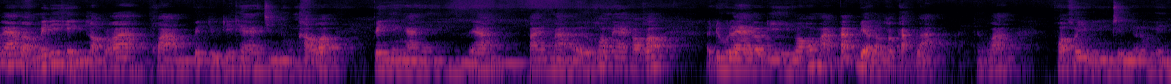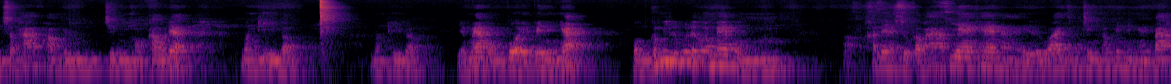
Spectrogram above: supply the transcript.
แวบๆแบบไม่ได้เห็นหรอกว่าความเป็นอยู่ที่แท้จริงของเขาอะเป็นยังไงนะไปมาเออพ่อแม่เขาก็ดูแลเราดีเพราะเขามาแป๊บเดียวเราก็กลับละแต่ว่าพอเขาอยู่จริง ๆ เราเห็นสภาพความเป็นจริงของเขาเนี่ย บางทีแบบบางทีแบบ อย่างแม่ผมป่วยเป็นอย่างเงี้ย ผมก็ไม่รู้เลยว่าแม่ผมเอ่อเขาเรียกสุขภาพแย่แค่ไหน หรือว่าจริง ๆเขาเป็นยังไงบ้าง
